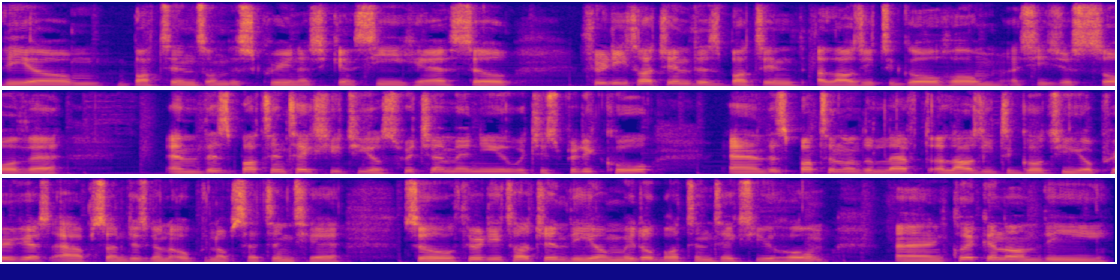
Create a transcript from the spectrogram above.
the um, buttons on the screen as you can see here. So 3D touching this button allows you to go home as you just saw there. And this button takes you to your switcher menu which is pretty cool. And this button on the left allows you to go to your previous app So I'm just going to open up settings here. So 3D touching the uh, middle button takes you home and clicking on the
